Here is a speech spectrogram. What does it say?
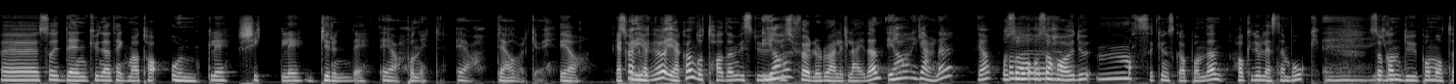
Eh, så den kunne jeg tenke meg å ta ordentlig, skikkelig, grundig på nytt. Ja, det hadde vært gøy. Ja. Jeg kan, jeg, jeg kan godt ta den hvis du Ja. føler du er litt lei den. Ja, gjerne. Ja, og så har jo du masse kunnskap om den. Har ikke du lest en bok? Eh, så kan du på en måte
